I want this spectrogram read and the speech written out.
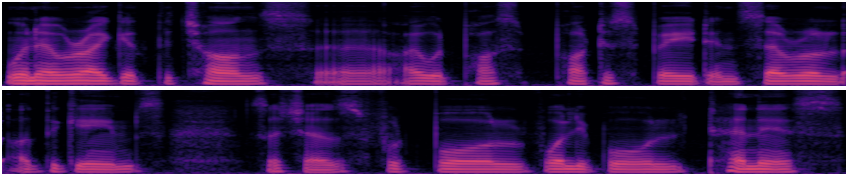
whenever I get the chance, uh, I would pass, participate in several other games such as football, volleyball, tennis,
